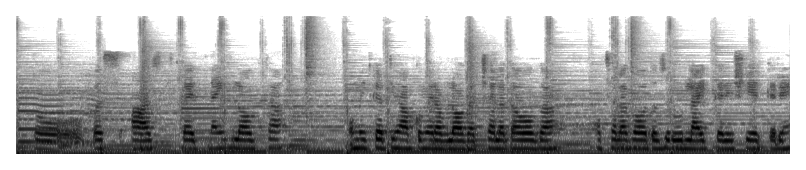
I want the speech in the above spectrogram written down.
तो बस आज का इतना ही ब्लॉग था। उम्मीद करती हूँ आपको मेरा ब्लॉग अच्छा लगा होगा। अच्छा लगा हो तो ज़रूर लाइक करें शेयर करें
